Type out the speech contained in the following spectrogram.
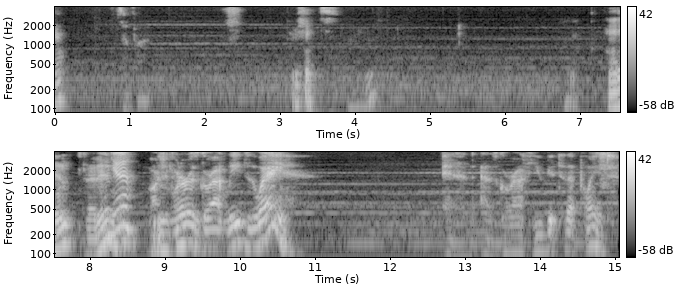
Okay. so far. Perfect. Head in. Head in? Yeah. Marching order is Gorath leads the way. And as Gorath, you get to that point,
